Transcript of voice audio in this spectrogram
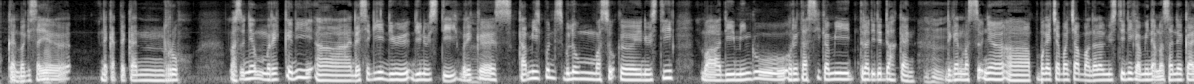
Bukan bagi saya uh. nak katakan roh Maksudnya mereka ni uh, dari segi di, di universiti mereka hmm. kami pun sebelum masuk ke universiti uh, di minggu orientasi kami telah didedahkan hmm. dengan masuknya uh, pelbagai cabang-cabang dalam universiti ni kami nak melaksanakan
